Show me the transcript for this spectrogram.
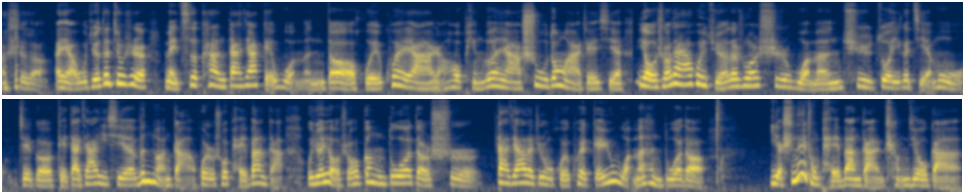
是的。哎呀，我觉得就是每次看大家给我们的回馈呀，然后评论呀、树洞啊这些，有时候大家会觉得说是我们去做一个节目，这个给大家一些温暖感，或者说陪伴感。我觉得有时候更多的是大家的这种回馈，给予我们很多的，也是那种陪伴感、成就感，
